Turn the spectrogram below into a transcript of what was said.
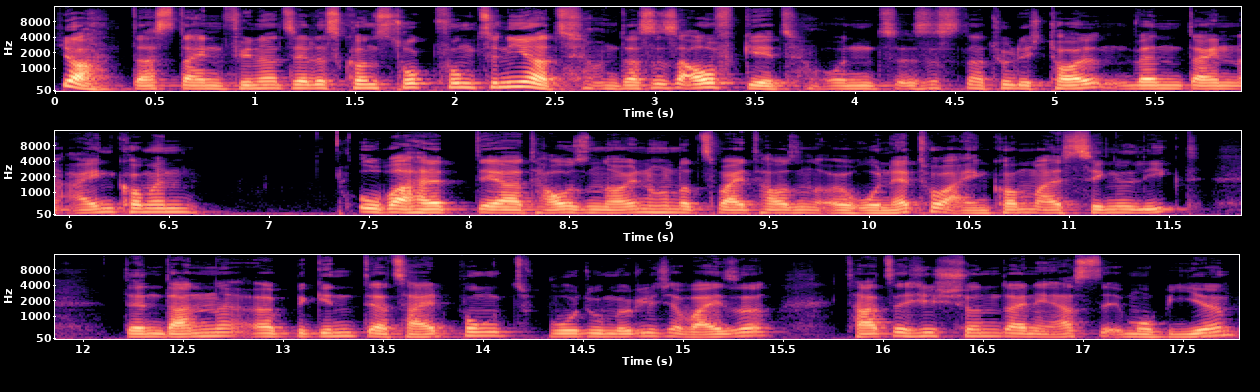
ja, dass dein finanzielles Konstrukt funktioniert und dass es aufgeht. Und es ist natürlich toll, wenn dein Einkommen oberhalb der 1900, 2000 Euro Nettoeinkommen als Single liegt. Denn dann äh, beginnt der Zeitpunkt, wo du möglicherweise tatsächlich schon deine erste Immobilie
